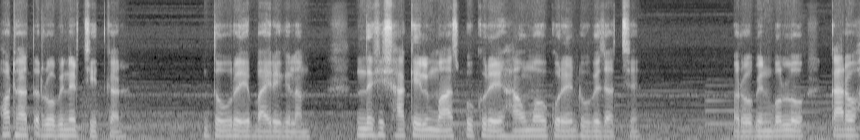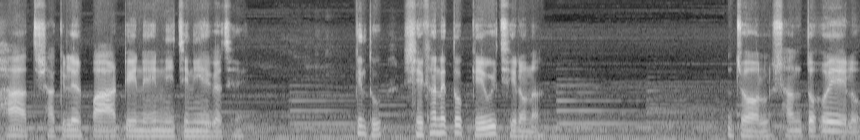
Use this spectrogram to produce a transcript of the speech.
হঠাৎ রবিনের চিৎকার। দৌড়ে বাইরে গেলাম। দেখি শাকিল মাছ পুকুরে হাউমাউ করে ডুবে যাচ্ছে। রবিন বলল, কারও হাত শাকিলের পা টেনে নিচে নিয়ে গেছে। কিন্তু সেখানে তো কেউই ছিল না। জল শান্ত হয়ে এলো।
